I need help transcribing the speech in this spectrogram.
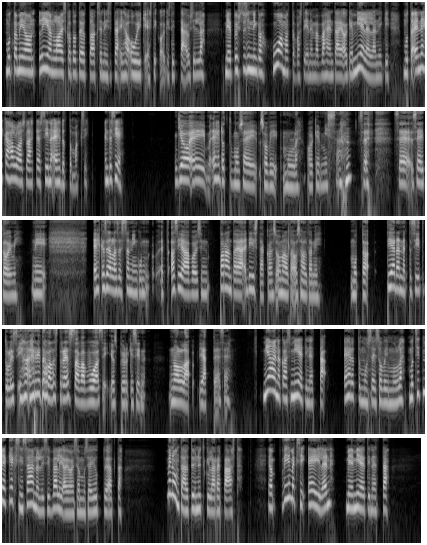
mutta mie on liian laiska toteuttaakseni sitä ihan oikeasti oikeasti täysillä. Mie pystyisin niin huomattavasti enemmän vähentää ja oikein mielellänikin, mutta en ehkä haluaisi lähteä siinä ehdottomaksi. Entä sie? Joo, ei, ehdottomuus ei sovi mulle oikein missään. Se, se, se ei toimi. Niin ehkä sellaisessa, niin kun, että asiaa voisin parantaa ja edistää myös omalta osaltani, mutta tiedän, että siitä tulisi ihan eri tavalla stressaava vuosi, jos pyrkisin nolla jätteeseen. Minä aina kanssa mietin, että ehdottomuus ei sovi mulle, mutta sitten minä keksin säännöllisin väliajoin semmoisia juttuja, että minun täytyy nyt kyllä repäästä. Ja viimeksi eilen mie mietin, että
